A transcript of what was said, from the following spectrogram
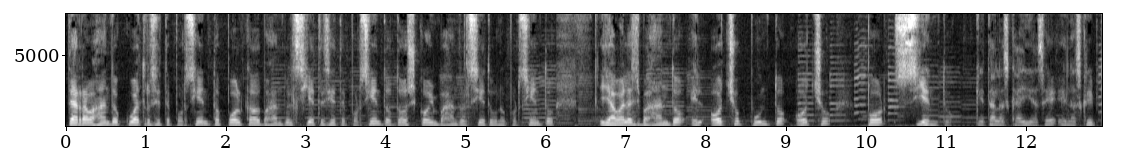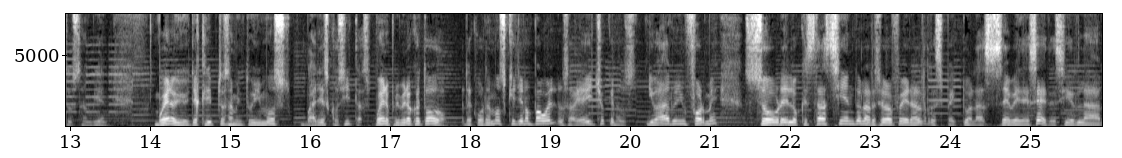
Terra bajando el 4.7%, Polkadot bajando el 7.7%, Dogecoin bajando el 7.1% y Avalanche bajando el 8.8%. ¿Qué tal las caídas eh? en las criptos también? Bueno, y hoy de criptos también tuvimos varias cositas. Bueno, primero que todo, recordemos que Jerome Powell nos había dicho que nos iba a dar un informe sobre lo que está haciendo la Reserva Federal respecto a la CBDC, es decir, la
